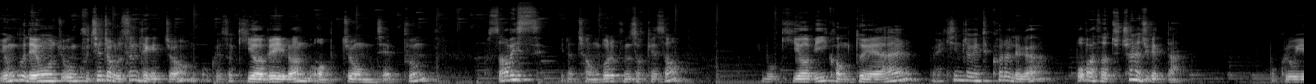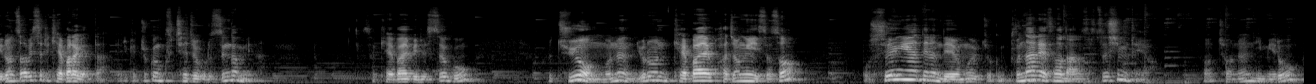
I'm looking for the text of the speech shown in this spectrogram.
연구 내용은 조금 구체적으로 쓰면 되겠죠. 뭐 그래서 기업의 이런 뭐 업종, 제품, 뭐 서비스 이런 정보를 분석해서 뭐 기업이 검토해야 할뭐 핵심적인 특허를 내가 뽑아서 추천해주겠다. 뭐 그리고 이런 서비스를 개발하겠다. 이렇게 조금 구체적으로 쓴 겁니다. 그래서 개발비를 쓰고 주요 업무는 이런 개발 과정에 있어서 뭐 수행해야 되는 내용을 조금 분할해서 나눠서 쓰시면 돼요. 그래서 저는 임의로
